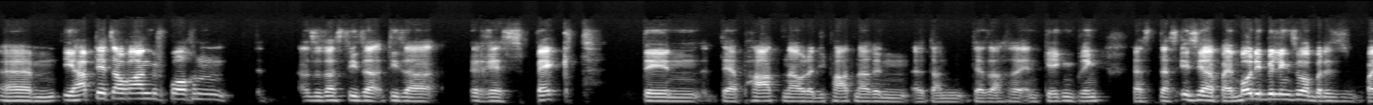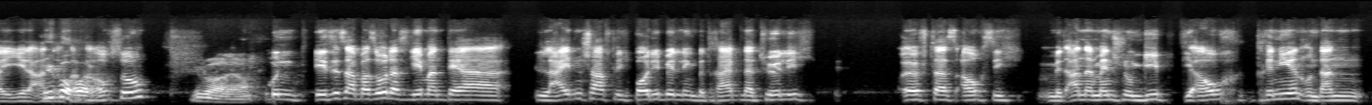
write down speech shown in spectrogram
Ähm, ihr habt jetzt auch angesprochen, also dass dieser, dieser Respekt, den der Partner oder die Partnerin äh, dann der Sache entgegenbringt, das, das ist ja beim Bodybuilding so, aber das ist bei jeder anderen Überall. Sache auch so. Überall, ja. Und es ist aber so, dass jemand, der leidenschaftlich Bodybuilding betreibt, natürlich öfters auch sich mit anderen Menschen umgibt, die auch trainieren und dann,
